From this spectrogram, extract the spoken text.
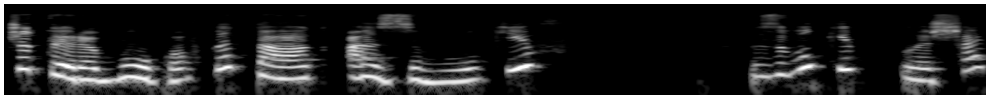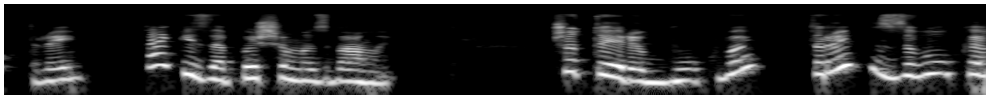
Чотири буковки, так, а звуків, звуків лише три. Так і запишемо з вами. Чотири букви, три звуки.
